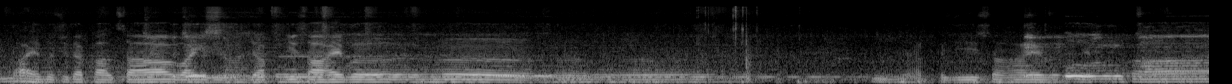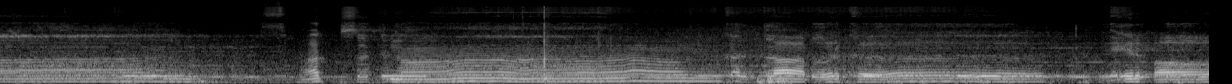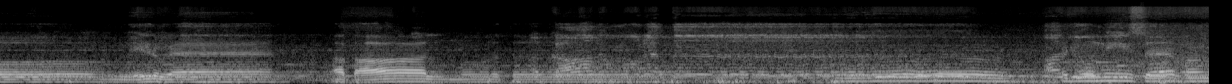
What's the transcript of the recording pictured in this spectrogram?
ਵਾਹਿਗੁਰੂ ਜੀ ਕਾ ਖਾਲਸਾ, ਵਾਹਿਗੁਰੂ ਜਪ ਜੀ ਸਾਹਿਬ। ਜਪ ਜੀ ਸਾਹਿਬ ਇੱਕ ਓੰਕਾਰ ਸਤਨਾਮ। ਕਰਤਾ ਪੁਰਖ ਨਿਰਭਉ ਅਕਾਲ ਮੂਰਤ। ਅਜੂਨੀ ਸੈਭੰ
